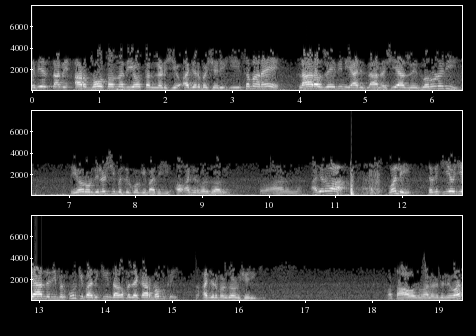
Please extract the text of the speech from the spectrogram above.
نبی اسلام ارزو ته نه دیو تن لړشي اجر به شریکی سمانه لا رزوی دین یاد لا لشی یا زوی ورونه دی یو ور دل شي بل کو کې پاتې شي او اجر ور دوړي سبحان الله اجر وا ولی دغه چې یو jihad نه دی بل کور کې پاتې کی دا په ذکر بم کوي اجر ور دوړي شریکی فتاو علی البر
